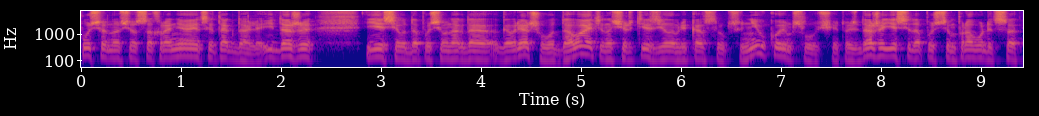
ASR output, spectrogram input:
пусть оно все сохраняется и так далее. И даже если, вот, допустим, иногда говорят, что вот давайте на черте сделаем реконструкцию, ни в коем случае. То есть, даже если, допустим, проводятся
